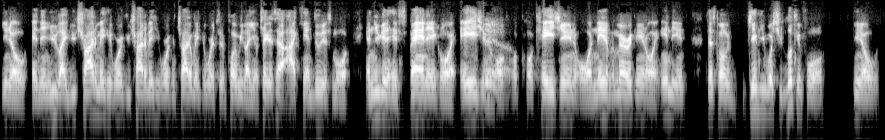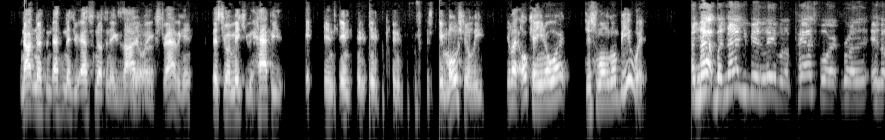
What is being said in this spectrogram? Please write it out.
you know, and then you like you try to make it work, you try to make it work and try to make it work to the point where you're like, yo, check this out, I can't do this more. And you get a Hispanic or Asian or, or Caucasian or Native American or Indian that's going to give you what you're looking for, you know, not nothing, nothing that you ask for nothing exotic or extravagant. That's going to make you happy in, in, in, in, in emotionally. You're like, okay, you know what? This is what I'm going to be with. But now, but now you've been labeled a passport brother, and the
